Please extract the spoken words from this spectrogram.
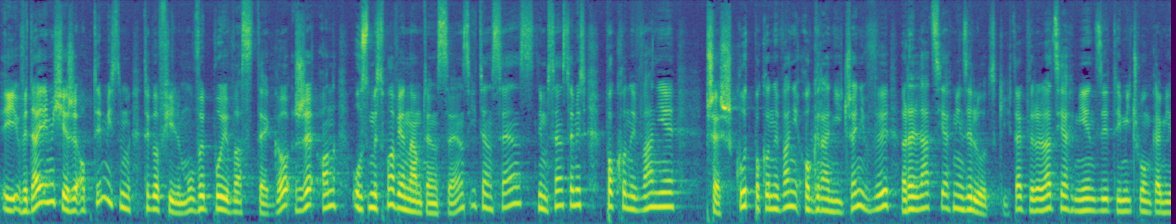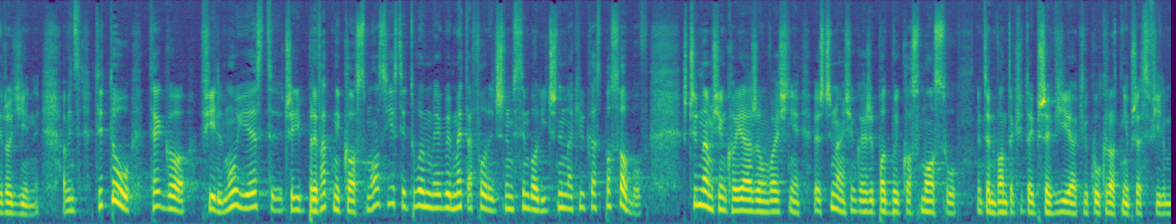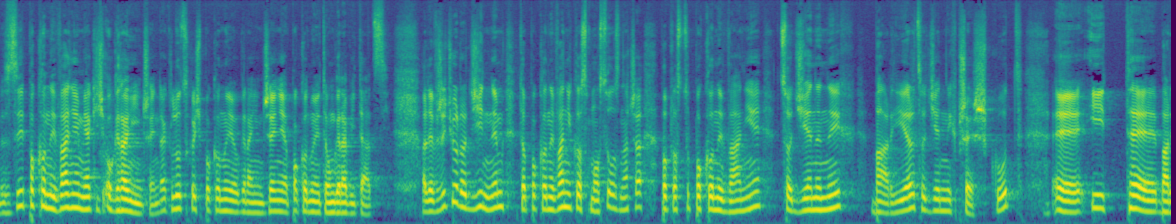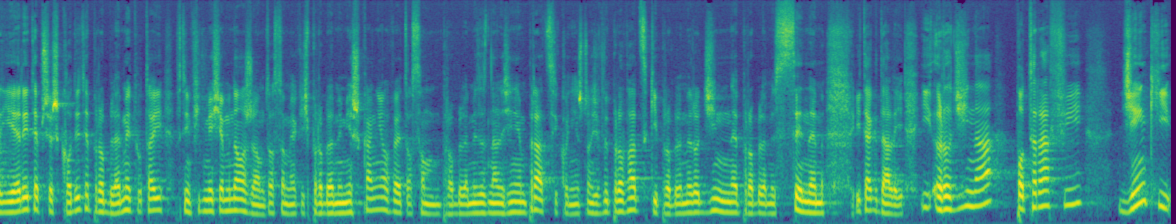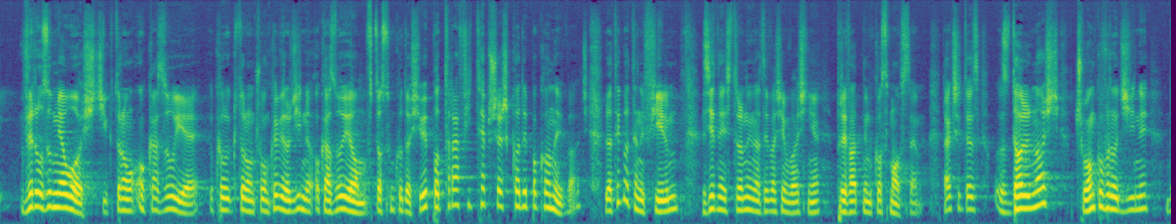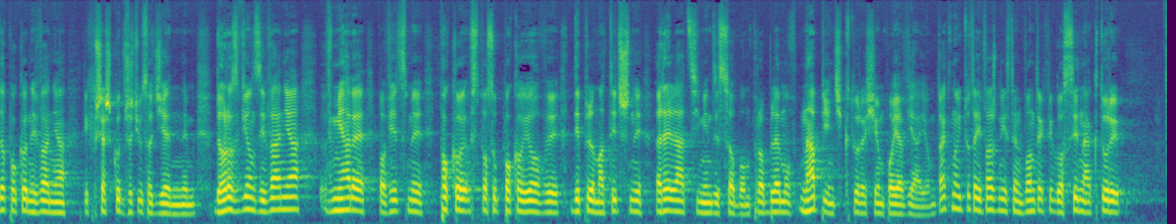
I wydaje mi się, że optymizm tego filmu wypływa z tego, że on uzmysławia nam ten sens i ten sens, tym sensem jest pokonywanie przeszkód, pokonywanie ograniczeń w relacjach międzyludzkich, tak? w relacjach między tymi członkami rodziny. A więc tytuł tego filmu jest, czyli Prywatny kosmos, jest tytułem jakby metaforycznym, symbolicznym na kilka sposobów. Z czym nam się kojarzą właśnie, z czym nam się kojarzy podbój kosmosu, ten wątek się tutaj przewija kilkukrotnie przez film, z pokonywaniem jakichś ograniczeń. Tak? Ludzkość pokonuje ograniczenia, pokonuje tą grawitację. Ale w życiu rodzinnym to pokonywanie kosmosu oznacza po prostu pokonywanie codziennych barier, codziennych przeszkód e, i te bariery, te przeszkody, te problemy tutaj w tym filmie się mnożą. To są jakieś problemy mieszkaniowe, to są problemy ze znalezieniem pracy, konieczność wyprowadzki, problemy rodzinne, problemy z synem i tak dalej. I rodzina potrafi dzięki wyrozumiałości, którą okazuje, którą członkowie rodziny okazują w stosunku do siebie, potrafi te przeszkody pokonywać. Dlatego ten film z jednej strony nazywa się właśnie prywatnym kosmosem. Tak? Czyli to jest zdolność członków rodziny do pokonywania tych przeszkód w życiu codziennym, do rozwiązywania w miarę powiedzmy w sposób pokojowy, dyplomatyczny relacji między sobą, problemów, napięć, które się pojawiają. Tak? No i tutaj ważny jest ten wątek tego syna, który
